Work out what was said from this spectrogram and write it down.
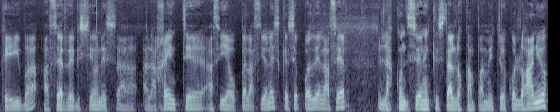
que iba a hacer revisiones a, a la gente, hacía operaciones que se pueden hacer las condiciones en que están los campamentos. Con los años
